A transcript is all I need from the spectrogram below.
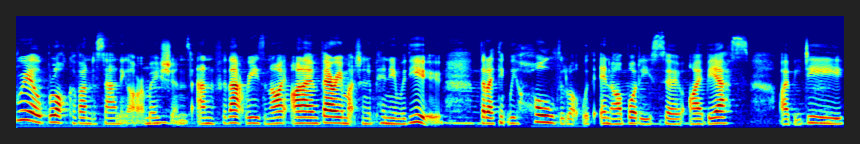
real block of understanding our emotions. And for that reason, I, I am very much in opinion with you that I think we hold a lot within our bodies. So IBS, IBD,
